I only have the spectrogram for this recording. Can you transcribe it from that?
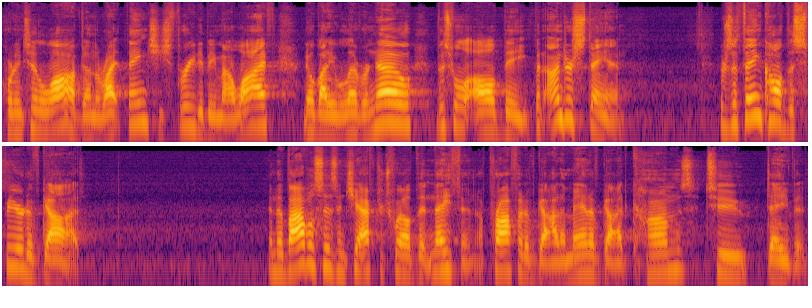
According to the law, I've done the right thing. She's free to be my wife. Nobody will ever know. This will all be. But understand, there's a thing called the Spirit of God. And the Bible says in chapter 12 that Nathan, a prophet of God, a man of God, comes to David.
